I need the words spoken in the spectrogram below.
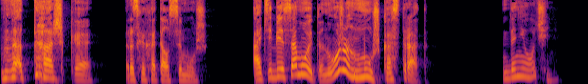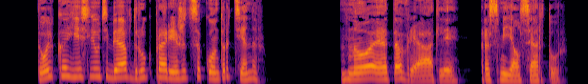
«Наташка!» — расхохотался муж. «А тебе самой-то нужен муж-кастрат?» «Да не очень. Только если у тебя вдруг прорежется контртенор. «Но это вряд ли», — рассмеялся Артур.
